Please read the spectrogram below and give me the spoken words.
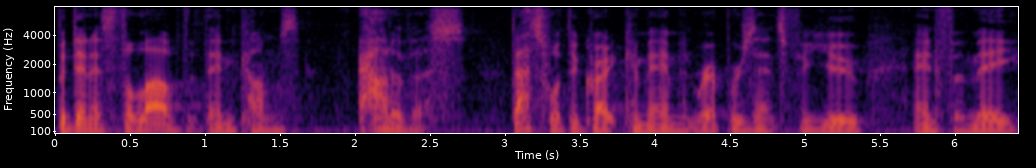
but then it's the love that then comes out of us. That's what the great commandment represents for you and for me.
